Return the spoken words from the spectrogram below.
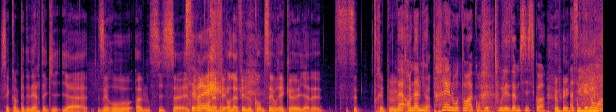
C'est comme PDDRT qui il y a 0 homme 6 On a fait on a fait le compte, c'est vrai que il y a c'est très peu. Bah, très on peu a mis cas. très longtemps à compter tous les hommes cis, quoi. Oui. Ah, c'était long, hein.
